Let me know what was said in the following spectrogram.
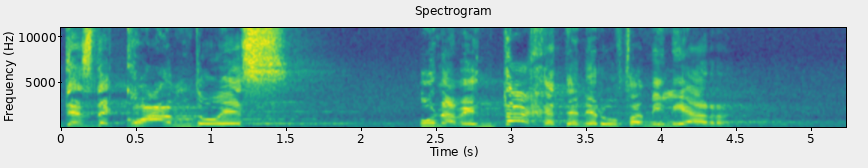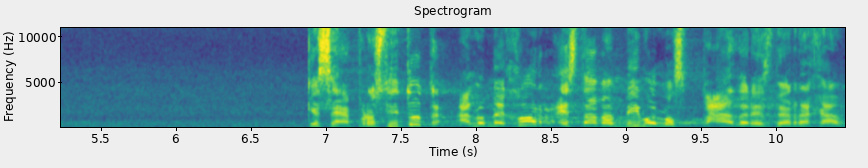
¿Desde cuándo es una ventaja tener un familiar que sea prostituta. A lo mejor estaban vivos los padres de Rahab.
